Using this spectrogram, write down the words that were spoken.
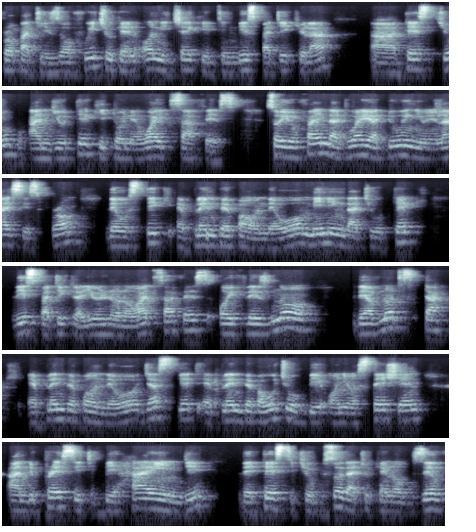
properties of which you can only check it in this particular uh, test tube and you take it on a white surface. So you'll find that where you're doing urinalysis from, they will stick a plain paper on the wall, meaning that you take this particular urine on a white surface, or if there's no, they have not stuck a plain paper on the wall, just get a plain paper which will be on your station and press it behind the test tube so that you can observe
